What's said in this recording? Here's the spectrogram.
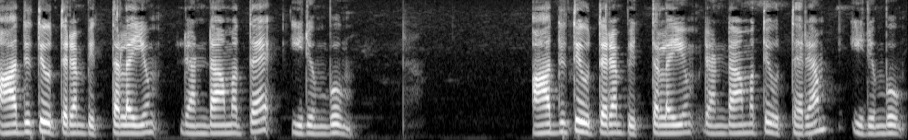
ആദ്യത്തെ ഉത്തരം പിത്തളയും രണ്ടാമത്തെ ഇരുമ്പും. ആദ്യത്തെ ഉത്തരം പിത്തളയും രണ്ടാമത്തെ ഉത്തരം ഇരുമ്പും.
